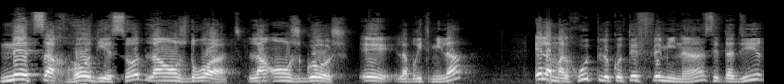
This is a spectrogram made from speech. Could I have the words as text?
Netzach Hod Yesod, la hanche droite, la hanche gauche et la Brit Mila, et la Malchut, le côté féminin, c'est-à-dire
